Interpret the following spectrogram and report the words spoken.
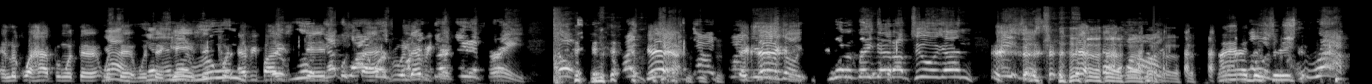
and look what happened with their with Yeah, their with yeah, their and that games. They put ruined- everybody's It ruined- games That's why back, we're ruined everything. 13 to three. No, I Yeah, can't five years exactly. ago. You want to bring that up too again? Jesus, on. I had that the was same crap.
